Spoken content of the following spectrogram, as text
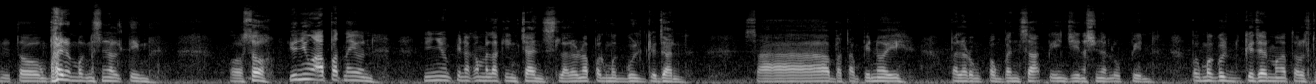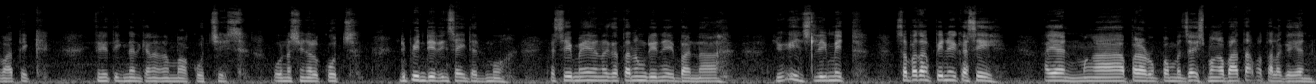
itong paano mag-national team. Oh, so, yun yung apat na yun. Yun yung pinakamalaking chance, lalo na pag mag-gold ka dyan sa Batang Pinoy, palarong pangbansa, PNG National Open. Pag mag-gold ka dyan mga tol, automatic, tinitignan ka na ng mga coaches o national coach. Depende din sa edad mo. Kasi may nagtatanong din na iba na yung age limit. Sa Batang Pinoy kasi, ayan, mga palarong pambansa is mga bata pa talaga yan.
